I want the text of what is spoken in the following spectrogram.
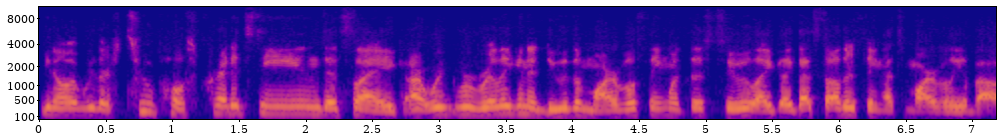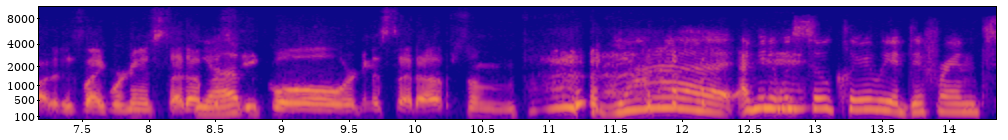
you know, there's two post-credit scenes. It's like, are we we're really gonna do the Marvel thing with this too? Like, like that's the other thing that's marvelly about it. Is like we're gonna set up a sequel. We're gonna set up some. yeah i mean it was so clearly a different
